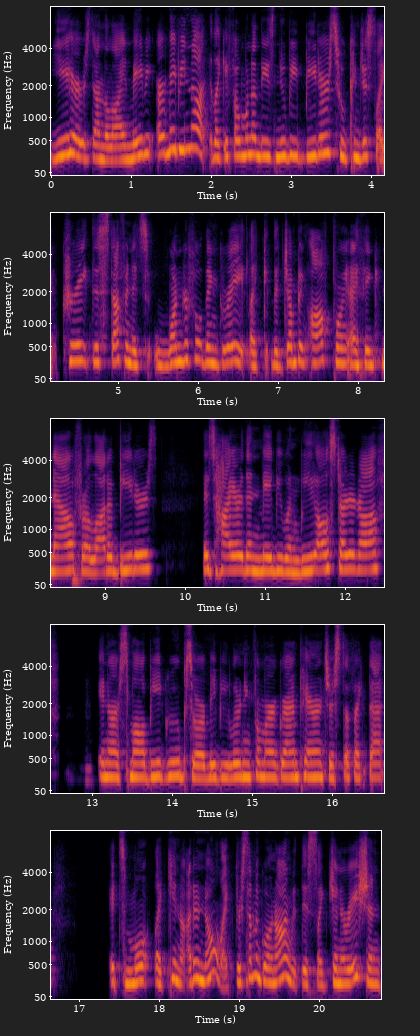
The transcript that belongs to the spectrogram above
years down the line maybe or maybe not. Like if i'm one of these newbie beaders who can just like create this stuff and it's wonderful then great. Like the jumping off point i think now for a lot of beaders is higher than maybe when we all started off in our small bead groups or maybe learning from our grandparents or stuff like that. It's more like you know i don't know like there's something going on with this like generation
